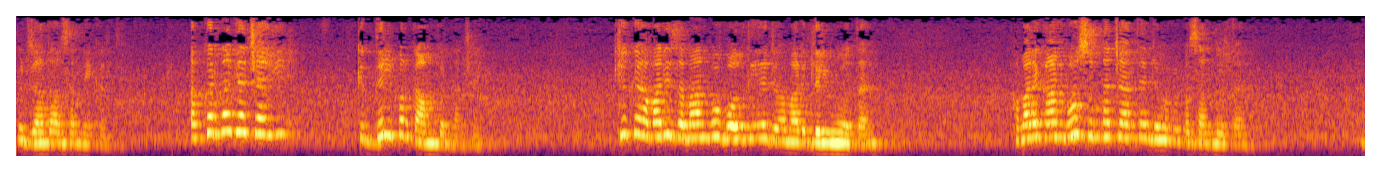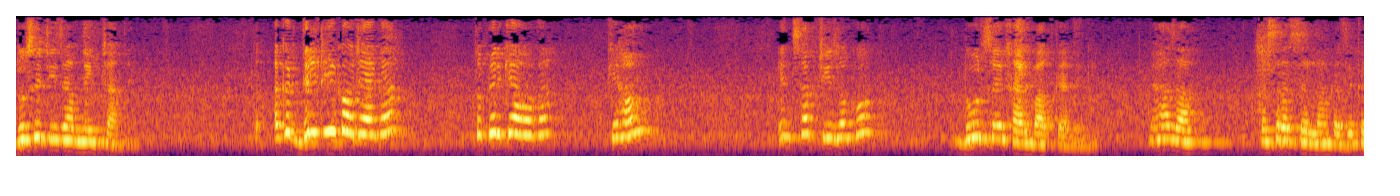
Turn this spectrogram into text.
کچھ زیادہ اثر نہیں کرتی۔ اب کرنا کیا چاہیے؟ کہ دل پر کام کرنا چاہیے۔ کیونکہ ہماری زبان وہ بولتی ہے جو ہمارے دل میں ہوتا ہے۔ ہمارے کان وہ سننا چاہتے ہیں جو ہمیں پسند ہوتا ہے۔ دوسری چیزیں ہم نہیں چاہتے۔ اگر دل ٹھیک ہو جائے گا تو پھر کیا ہوگا کہ ہم ان سب چیزوں کو دور سے خیر بات کہہ دیں گے۔ لہذا کثرت سے اللہ کا ذکر،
